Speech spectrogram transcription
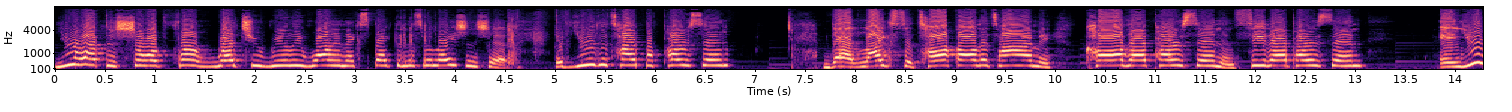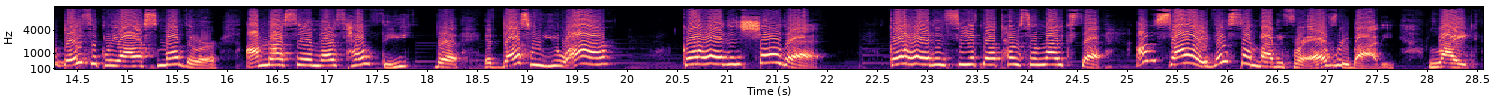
You have to show up front what you really want and expect in this relationship. If you're the type of person that likes to talk all the time and call that person and see that person. And you basically are a smotherer. I'm not saying that's healthy, but if that's who you are, go ahead and show that. Go ahead and see if that person likes that. I'm sorry, there's somebody for everybody. Like,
